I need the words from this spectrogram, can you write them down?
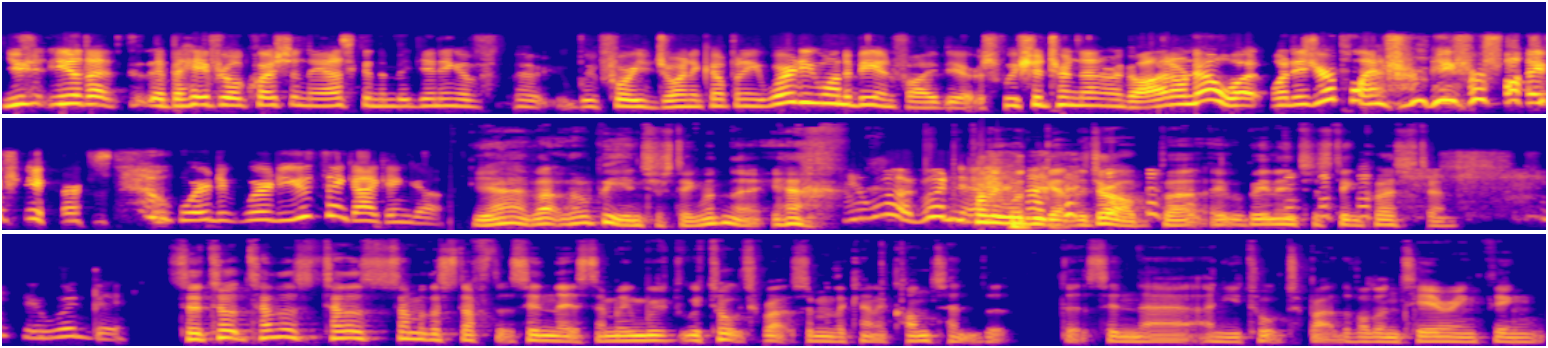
You, you know that the behavioral question they ask in the beginning of uh, before you join a company where do you want to be in five years? We should turn that around and go i don't know. What what is your plan for me for five years? Where do, where do you think i can go? Yeah that, that would be interesting wouldn't it? Yeah. It would wouldn't it? Probably wouldn't get the job but it would be an interesting question. It would be so talk, tell us tell us some of the stuff that's in this i mean we we talked about some of the kind of content that that's in there and you talked about the volunteering thing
